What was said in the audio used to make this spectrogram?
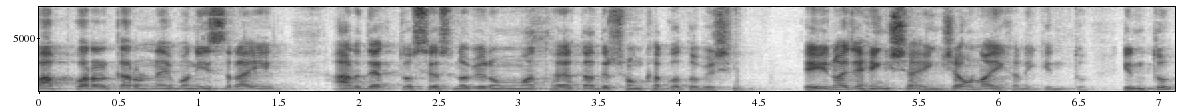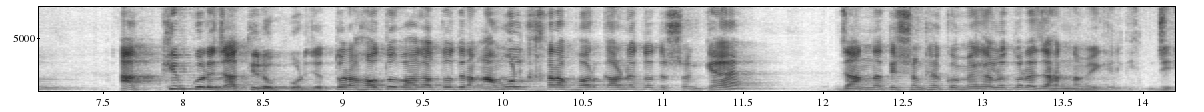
পাপ করার কারণে এবং ইসরাইল। আর দেখতো শেষ নবীর উম্মত হয় তাদের সংখ্যা কত বেশি। এই নয় যে হিংসা হিংসাও নয় এখানে কিন্তু। কিন্তু আক্ষেপ করে জাতির ওপর যে তোরা হতভাগা তোদের আমল খারাপ হওয়ার কারণে তোদের সংখ্যা জান্নাতির সংখ্যা কমে গেল তোরা জাহান্নামে গেলি। জি।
